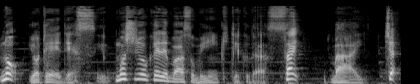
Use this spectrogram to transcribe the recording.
の予定です。もしよければ遊びに来てください。バイチャ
